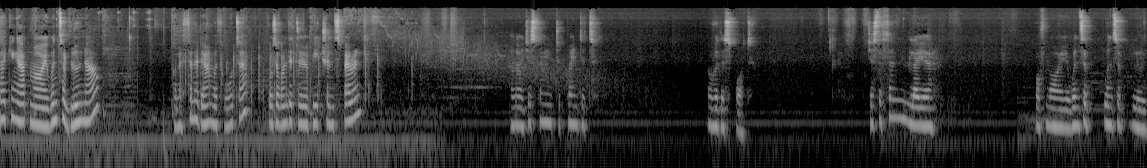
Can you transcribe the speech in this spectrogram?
taking out my winter blue now. I'm to thin it down with water because I want it to be transparent. And I'm just going to paint it over the spot. Just a thin layer of my winter, Winsor blue.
